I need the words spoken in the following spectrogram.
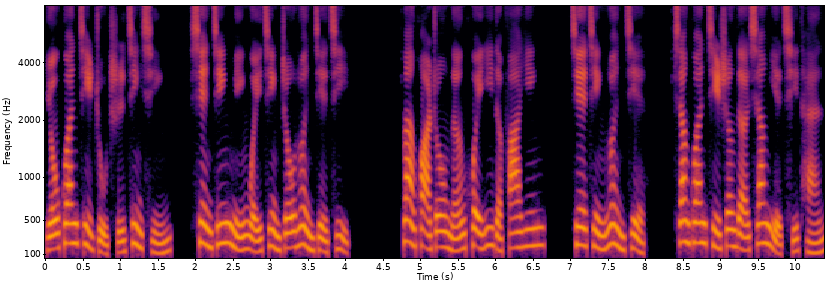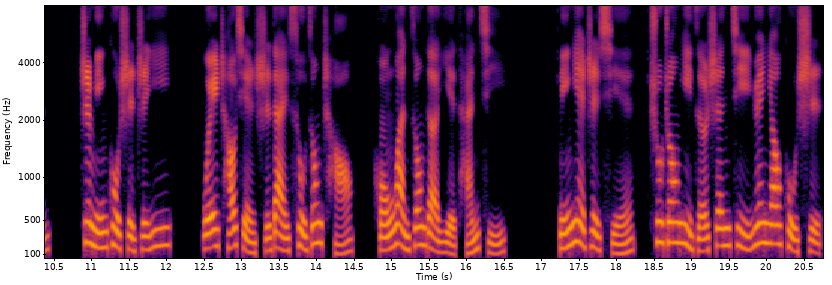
由官祭主持进行。现今名为晋州论界祭。漫画中能会一的发音接近论界，相关寄生的乡野奇谈。知名故事之一为朝鲜时代肃宗朝洪万宗的野谈集。明夜志邪书中一则深记鸳鸯故事。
